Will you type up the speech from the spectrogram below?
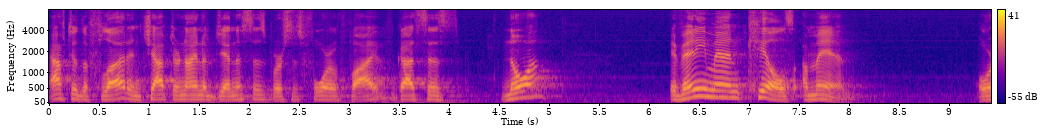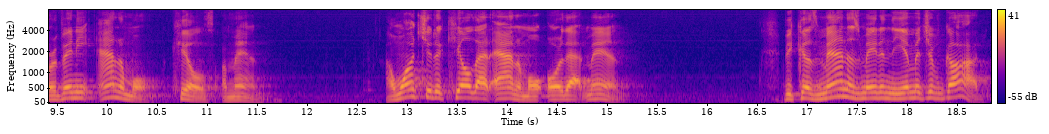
After the flood in chapter 9 of Genesis, verses 4 and 5, God says, Noah, if any man kills a man, or if any animal kills a man, I want you to kill that animal or that man. Because man is made in the image of God,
